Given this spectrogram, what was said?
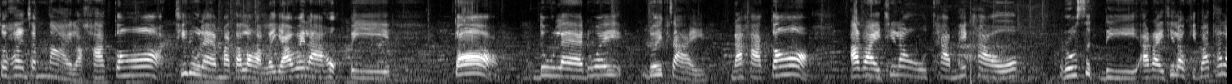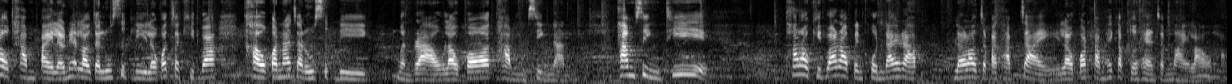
ตัวแทนจำหน่ายเหรอคะ ก็ที่ดูแลมาตลอดระยะเวลา 6 ปี ก็ดูแลด้วยด้วยใจนะคะ ก็ อะไรที่เราทำให้เขารู้สึกดี อะไรที่เราคิดว่าถ้าเราทำไปแล้วเนี่ยเราจะรู้สึกดีเราก็จะคิดว่าเขาก็น่าจะรู้สึกดีเหมือนเรา เราก็ทำสิ่งนั้นทำสิ่งที่ถ้าเราคิดว่าเราเป็นคนได้รับ แล้วเราจะประทับใจ เราก็ทำให้กับตัวแทนจำหน่ายเราค่ะ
